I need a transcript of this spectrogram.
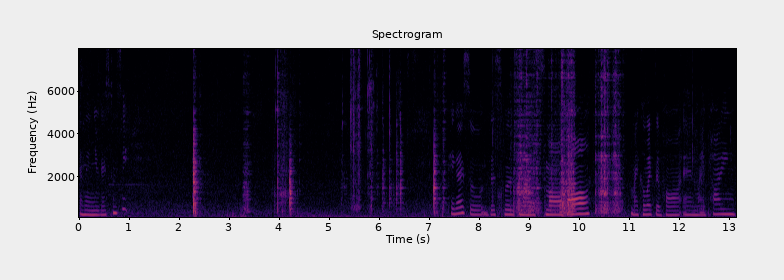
and then you guys can see okay guys so this was my small haul my collective haul and my potting.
